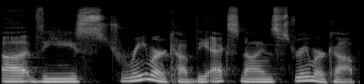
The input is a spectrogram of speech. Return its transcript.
uh, the Streamer Cup, the X9 Streamer Cup.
